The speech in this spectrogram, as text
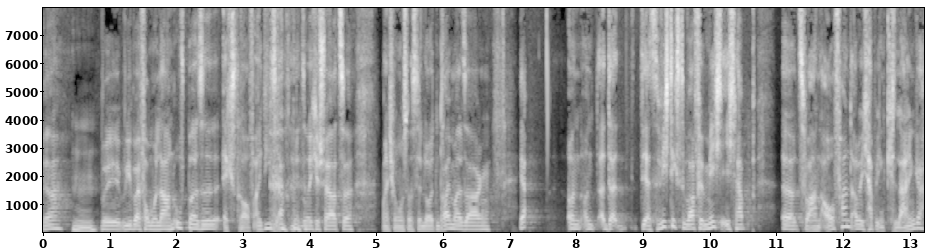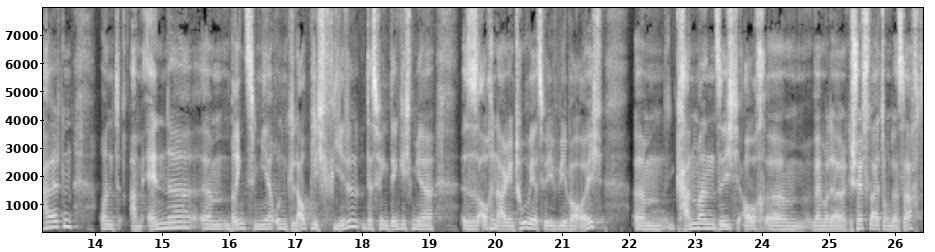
ja, mhm. wie, wie, bei Formularen Ufbase, extra auf IDs achten, solche Scherze. Manchmal muss man es den Leuten dreimal sagen. Ja, und, und das Wichtigste war für mich, ich habe äh, zwar ein Aufwand, aber ich habe ihn klein gehalten und am Ende ähm, bringt es mir unglaublich viel. Deswegen denke ich mir, es ist auch in der Agentur jetzt wie, wie bei euch, ähm, kann man sich auch, ähm, wenn man der Geschäftsleitung das sagt,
